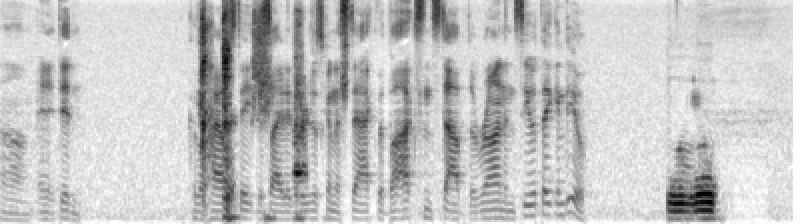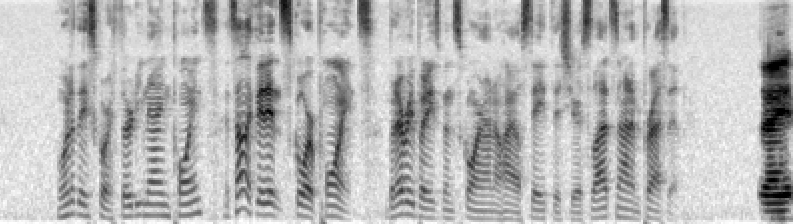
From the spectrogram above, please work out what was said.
Um, and it didn't. Because Ohio State decided they're just going to stack the box and stop the run and see what they can do. hmm What did they score? 39 points? It's not like they didn't score points, but everybody's been scoring on Ohio State this year, so that's not impressive. Right.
